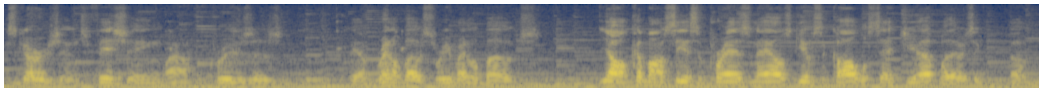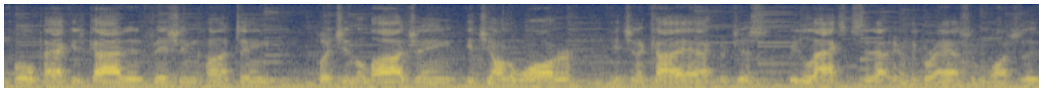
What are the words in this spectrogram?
excursions, fishing, Wow. cruises. We have rental boats, three rental boats. Y'all come on, see us at Presnell's. Give us a call. We'll set you up, whether it's a, a full package, guided fishing, hunting, put you in the lodging, get you on the water, get you in a kayak, or just relax and sit out here in the grass and watch the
